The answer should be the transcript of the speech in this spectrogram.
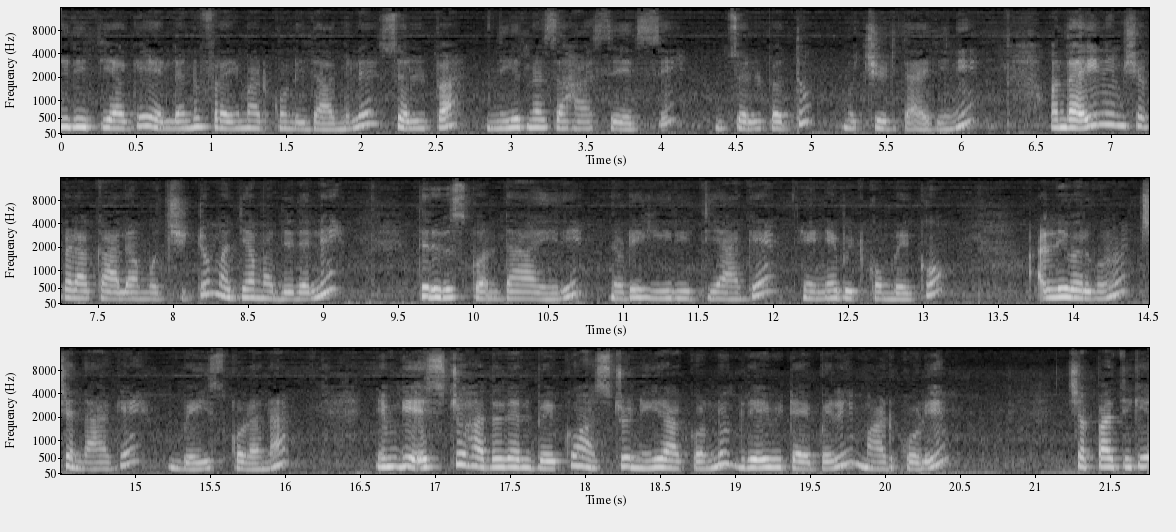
ಈ ರೀತಿಯಾಗಿ ಎಲ್ಲನೂ ಫ್ರೈ ಮಾಡ್ಕೊಂಡಿದ್ದಾದಮೇಲೆ ಸ್ವಲ್ಪ ನೀರನ್ನ ಸಹ ಸೇರಿಸಿ ಸ್ವಲ್ಪ ಹೊತ್ತು ಮುಚ್ಚಿಡ್ತಾ ಇದ್ದೀನಿ. ಒಂದು ಐದು ನಿಮಿಷಗಳ ಕಾಲ ಮುಚ್ಚಿಟ್ಟು ಮಧ್ಯ ಮಧ್ಯದಲ್ಲಿ ತಿರುಗಿಸ್ಕೊತಾ ಇರಿ. ನೋಡಿ, ಈ ರೀತಿಯಾಗಿ ಎಣ್ಣೆ ಬಿಟ್ಕೊಬೇಕು. ಅಲ್ಲಿವರೆಗೂ ಚೆನ್ನಾಗಿ ಬೇಯಿಸ್ಕೊಳ್ಳೋಣ. ನಿಮಗೆ ಎಷ್ಟು ಹದದಲ್ಲಿ ಬೇಕೋ ಅಷ್ಟು ನೀರು ಹಾಕ್ಕೊಂಡು ಗ್ರೇವಿ ಟೈಪಲ್ಲಿ ಮಾಡ್ಕೊಳ್ಳಿ. ಚಪಾತಿಗೆ,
